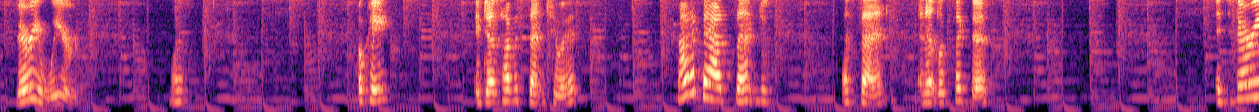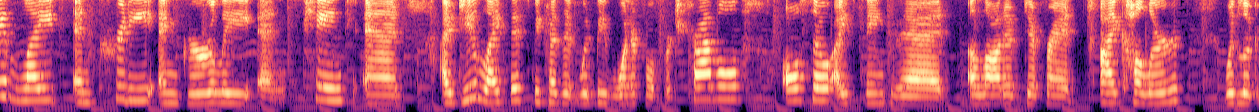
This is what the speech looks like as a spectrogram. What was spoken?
It's very weird. What? Okay, it does have a scent to it. Not a bad scent, just a scent. And it looks like this. It's very light and pretty and girly and pink and I do like this because it would be wonderful for travel. Also, I think that a lot of different eye colors would look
